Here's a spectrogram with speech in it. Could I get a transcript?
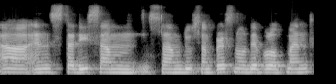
uh, and study some some do some personal development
